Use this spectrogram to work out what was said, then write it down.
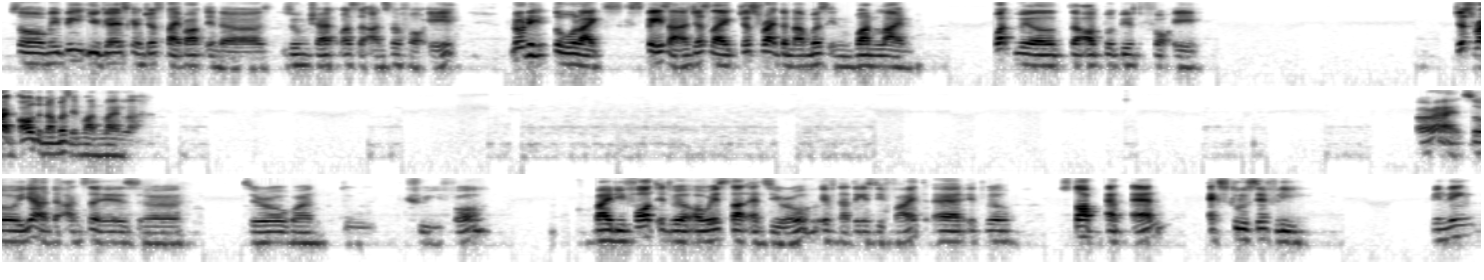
So maybe you guys can just type out in the Zoom chat what's the answer for A. No need to like space, uh, just like just write the numbers in one line what will the output be for A? Just write all the numbers in one line lah. All right, so yeah, the answer is uh, 0, 1, 2, 3, 4. By default, it will always start at 0 if nothing is defined, and it will stop at n exclusively, meaning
